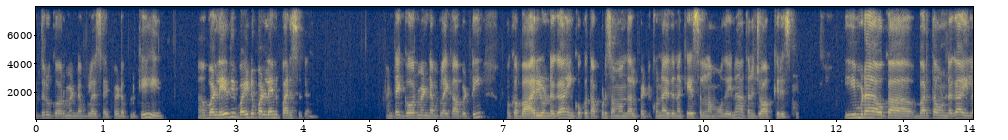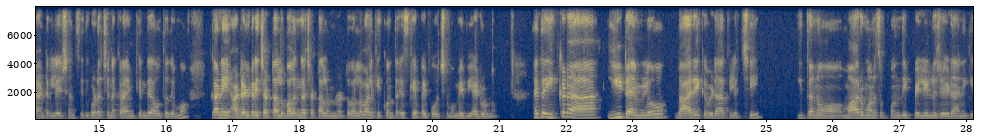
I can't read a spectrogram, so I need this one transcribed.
ఇద్దరు గవర్నమెంట్ ఎంప్లాయీస్ అయిపోయేటప్పటికి వాళ్ళు ఏది బయటపడలేని పరిస్థితి అండి. అంటే గవర్నమెంట్ ఎంప్లాయ్ కాబట్టి ఒక భార్య ఉండగా ఇంకొక తప్పుడు సంబంధాలు పెట్టుకున్న ఏదైనా కేసులు నమోదైనా అతని జాబ్కి రిస్క్. ఈవిడ ఒక భర్త ఉండగా ఇలాంటి రిలేషన్స్ ఇది కూడా చిన్న క్రైమ్ కిందే అవుతుందేమో. కానీ అడల్టరీ చట్టాలు బలంగా చట్టాలు ఉన్నట్టు వల్ల వాళ్ళకి కొంత ఎస్కేప్ అయిపోవచ్చేమో. మేబీ ఐ డోంట్ నో అయితే ఇక్కడ ఈ టైంలో భార్యకి విడాకులు ఇచ్చి ఇతను మారు మనసు పొంది పెళ్ళిళ్ళు చేయడానికి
